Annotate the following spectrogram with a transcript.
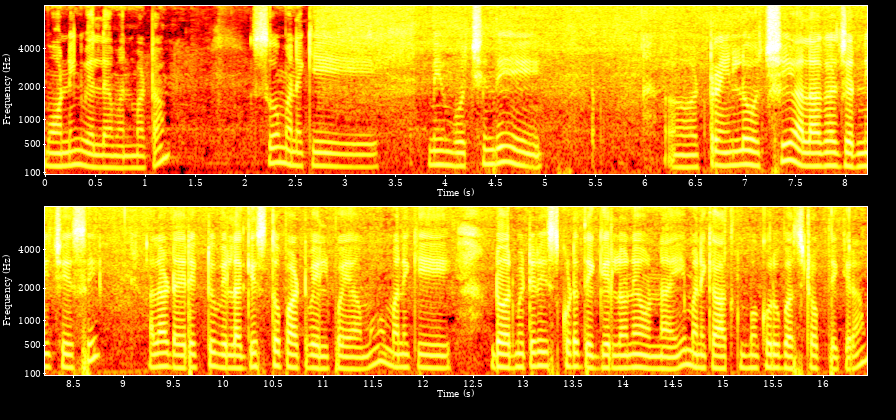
మార్నింగ్ వెళ్ళామన్నమాట. సో మనకి మేము వచ్చింది ట్రైన్లో వచ్చి అలాగా జర్నీ చేసి అలా డైరెక్ట్ లగేజ్తో పాటు వెళ్ళిపోయాము. మనకి డార్మిటరీస్ కూడా దగ్గరలోనే ఉన్నాయి. మనకి ఆత్మకూరు బస్ స్టాప్ దగ్గర.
